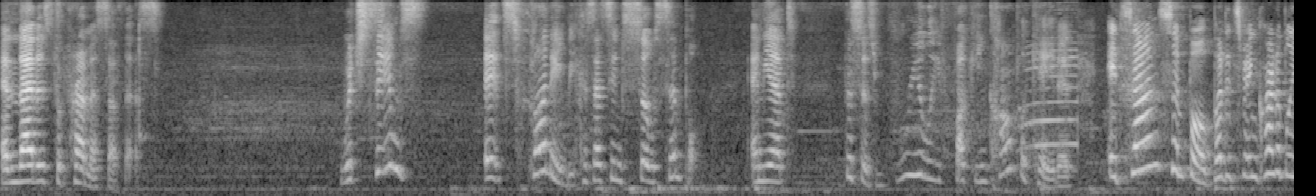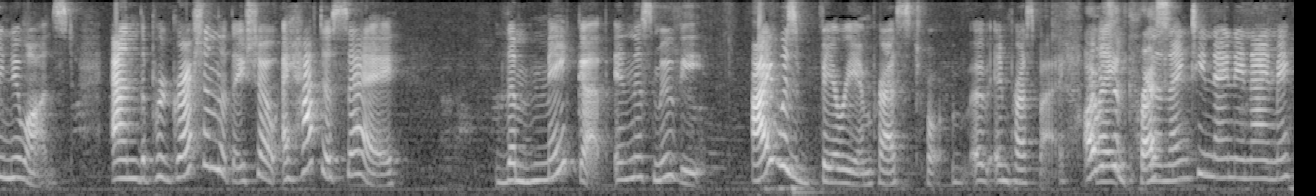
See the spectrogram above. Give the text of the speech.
And that is the premise of this. Which seems. It's funny because that seems so simple. And yet, this is really fucking complicated. It sounds simple, but it's incredibly nuanced. And the progression that they show, I have to say, the makeup in this movie, I was very impressed for uh, impressed by. I was Like, impressed- The 1999 make,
